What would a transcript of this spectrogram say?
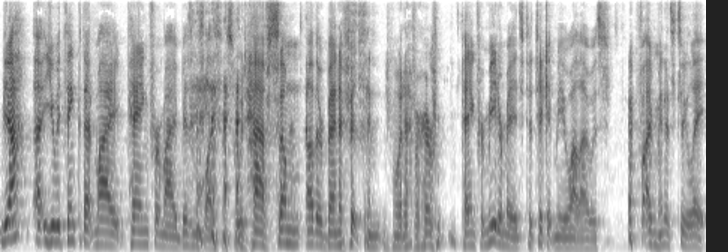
yeah. Uh, you would think that my paying for my business license would have some other benefit than whatever paying for meter maids to ticket me while I was five minutes too late.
